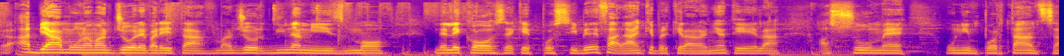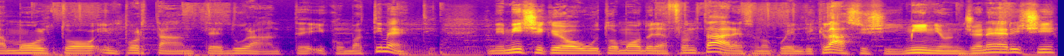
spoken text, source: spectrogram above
eh, abbiamo una maggiore varietà, maggior dinamismo nelle cose che è possibile fare, anche perché la ragnatela assume un'importanza molto importante durante i combattimenti. I nemici che ho avuto modo di affrontare sono quelli classici, i minion generici,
